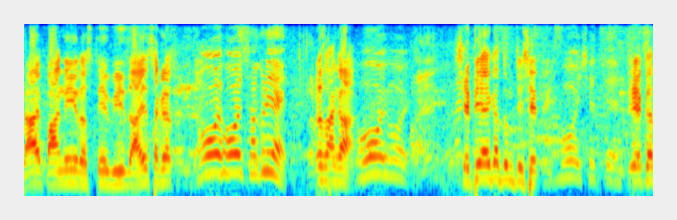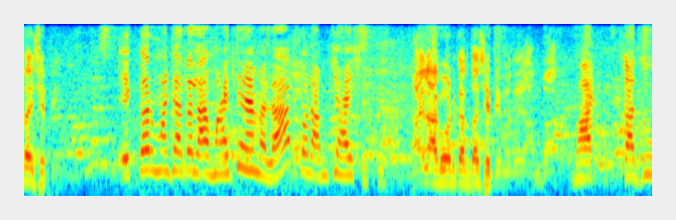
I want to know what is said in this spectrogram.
काय पाणी रस्ते वीज आहे सगळ्या सुविधा? होय होय सगळी आहे. खरं सांगा. होय होय. शेती आहे का तुमची शेती? होय शेती आहे. किती एकर आहे शेती? एकर माझ्या आता ला माहिती नाही मला पण आमची आहे शेती. काय लागवड करता शेतीमध्ये? आंबा? भात काजू.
